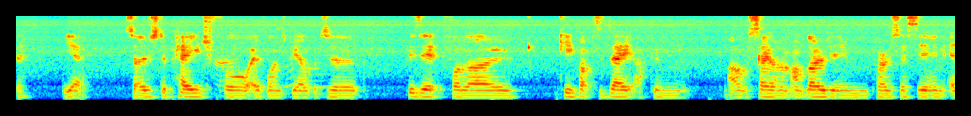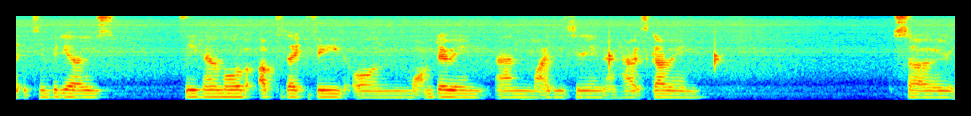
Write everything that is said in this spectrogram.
yeah, so just a page for everyone to be able to visit, follow, keep up to date. I can, I'll say I'm uploading, processing, editing videos, so you can have a more up to date feed on what I'm doing and my editing and how it's going. So,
